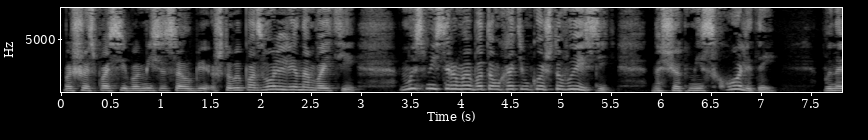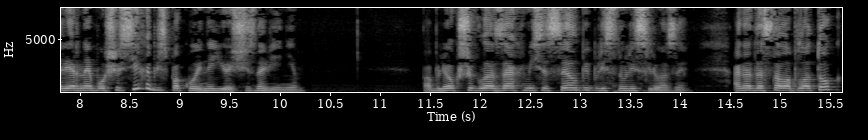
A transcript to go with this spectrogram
«Большое спасибо, миссис Элби, что вы позволили нам войти. Мы с мистером Эбботом хотим кое-что выяснить насчет мисс Холидей. Вы, наверное, больше всех обеспокоены ее исчезновением». Поблекших глазах миссис Селби блеснули слезы. Она достала платок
